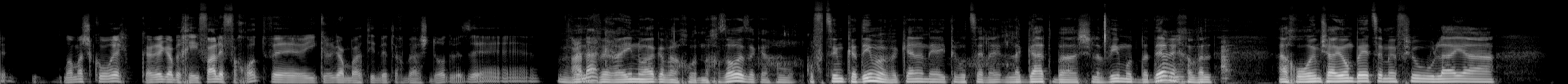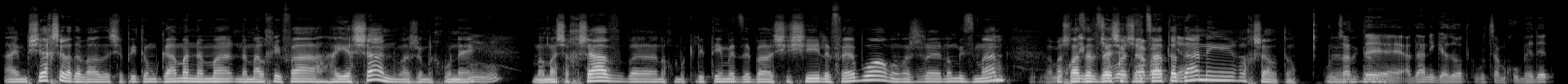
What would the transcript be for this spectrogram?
ממש קורה, כרגע בחיפה לפחות, ויקרה גם בעתיד בטח באשדוד, וזה ו- ענק. וראינו, אגב, אנחנו עוד נחזור לזה, כי אנחנו קופצים קדימה, וכן אני הייתי רוצה לגעת בשלבים עוד בדרך, אבל אנחנו רואים שהיום בעצם איפשהו אולי ה... ההמשך של הדבר הזה, שפתאום גם הנמל נמל חיפה הישן, מה שמכונה, Mhm. ממש עכשיו, אנחנו מקליטים את זה בשישי לפברואר, ממש לא מזמן, הוכרז על זה שקבוצת שעבר, כן. הדני רכשה אותו. קבוצת גם- אה, עדני גדות, קבוצה מכובדת,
